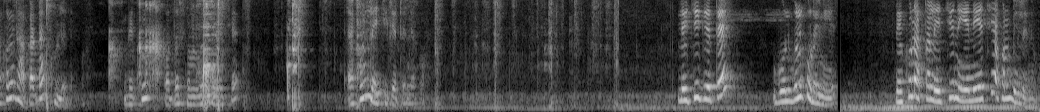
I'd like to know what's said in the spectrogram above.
এখন ঢাকাটা খুলে নেব। দেখুন কত সুন্দর হয়েছে। এখন লেচি কেটে নেব। লেচি কেটে গোল গোল করে নিয়ে দেখুন, একটা লেচি নিয়ে নিয়েছি, এখন বেলে নেব।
